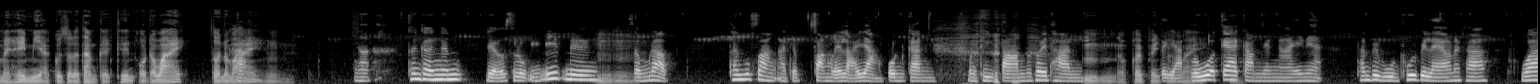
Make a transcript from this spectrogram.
ไม่ให้มีอกุศลธรรมเกิดขึ้นอดเอาไว้ทนเอาไว้อืมนะท่านคะงั้นเดี๋ยวสรุปอีกนิดนึงอืมอืมสำหรับท่านผู้ฟังอาจจะฟังหลาย ๆ อย่างปนกันบางทีตามไม่ค่อยทันอืมอืมเราค่อยไปแต่อยากค่ไปรู้ว่าแก้กรรมยังไงเนี่ย ท่านไปบูลย์พูดไปแล้วนะคะ ว่า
